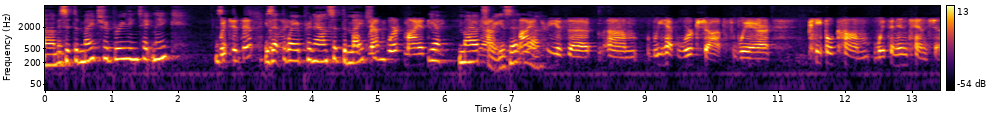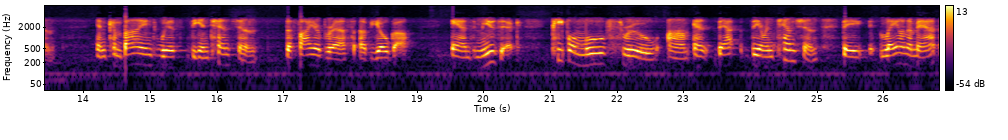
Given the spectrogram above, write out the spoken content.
Um, is it the Maitri breathing technique? Is Which is it? Is that the way I pronounce it? The oh, Maitri? Breathwork, Maitri. Yeah, Maitri, yeah. is it? Maitri yeah. is a, um, we have workshops where people come with an intention, and combined with the intention, the fire breath of yoga and music, people move through, um, and that their intention, they lay on a mat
